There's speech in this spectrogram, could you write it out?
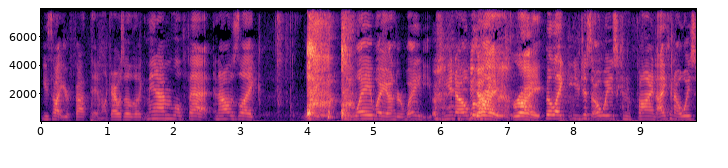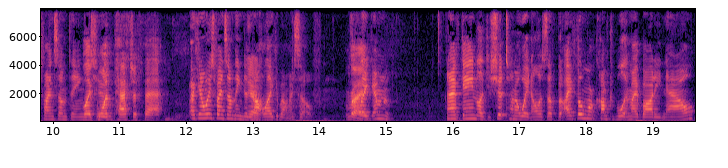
you thought you're fat then. Like I was like, man, I'm a little fat, and I was like, like way, way underweight, even. You know, but like, right, right. but like you just always can find. I can always find something like to- one patch of fat. I can always find something to Yeah. not like about myself. Right. Like I'm, I've gained like a shit ton of weight and all this stuff, but I feel more comfortable in my body now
